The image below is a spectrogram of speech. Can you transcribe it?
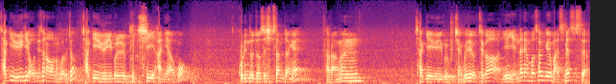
자기 유익이 어디서 나오는 거죠? 자기 유익을 굳이 아니하고 고린도전서 13장에 사랑은 자기의 유익을 구체하고 제가 옛날에 한번 설교에 말씀했었어요.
